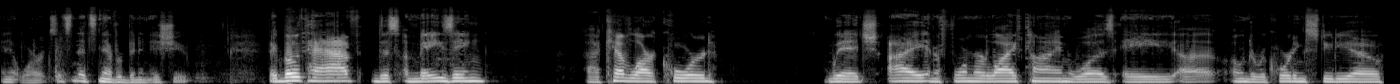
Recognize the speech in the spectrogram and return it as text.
and it works. It's, it's never been an issue. They both have this amazing uh, Kevlar cord, which I, in a former lifetime, was a uh, owned a recording studio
